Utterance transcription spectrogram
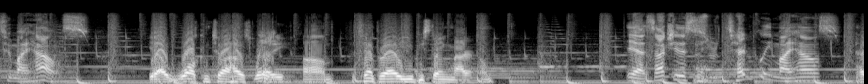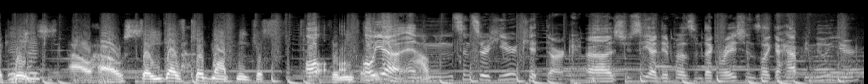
to my house. Yeah. Welcome to our house, Wait. buddy. Um, for temporary, you be staying in my room. Yes, actually, this is technically my house. Heck, Wait. this is our house. So you guys kidnapped me just Oh, for me to oh yeah, the house? and since you're here, Kid Dark, uh, as you see, I did put some decorations like a Happy New Year.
